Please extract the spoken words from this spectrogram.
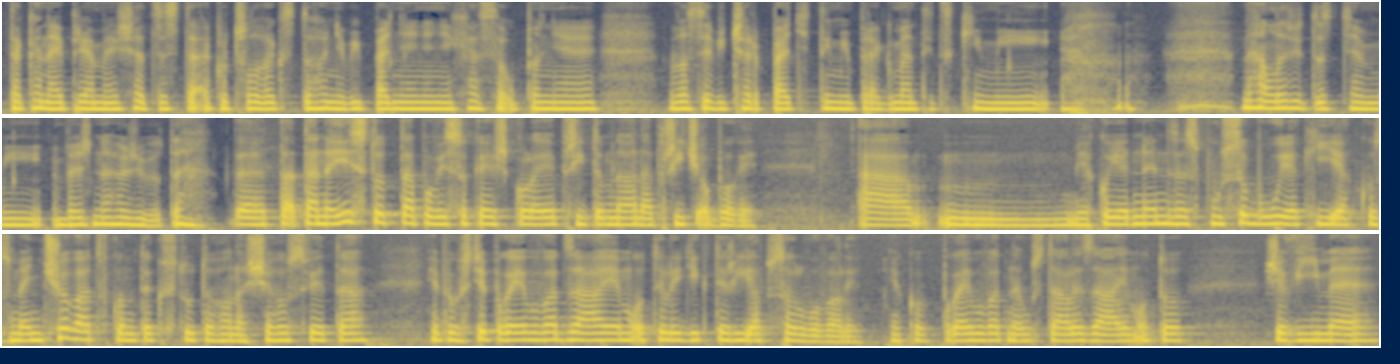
taká najpriamejšia cesta, ako človek z toho nevypadne, nenechá sa úplne vlastne vyčerpať tými pragmatickými náležitostmi běžného života. Ta, ta nejistota po vysoké škole je přítomná napříč obory. A mm, jako jeden ze způsobů, jaký jako zmenšovat v kontextu toho našeho světa, je prostě projevovat zájem o ty lidi, kteří absolvovali. Jako projevovat neustále zájem o to, že víme,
